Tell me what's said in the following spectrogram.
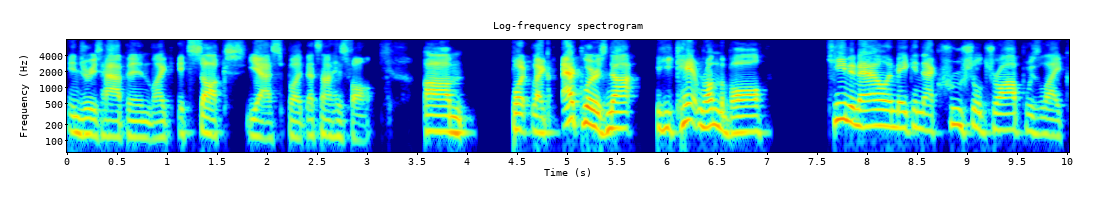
Injuries happen. Like it sucks. Yes, but that's not his fault. Um, but like Ekeler is not, he can't run the ball. Keenan Allen making that crucial drop was like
